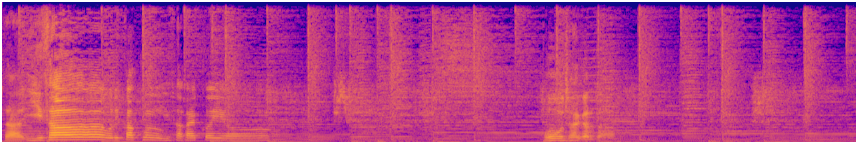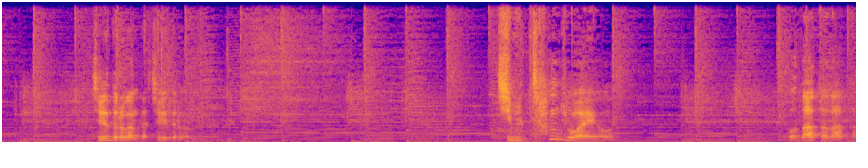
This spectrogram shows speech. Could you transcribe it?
자 이사. 우리 까꿍 이사 갈 거예요. 오 잘 간다. 집에 들어간다. 집에 들어간다 집을 참 좋아해요. 어 나왔다 나왔다.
